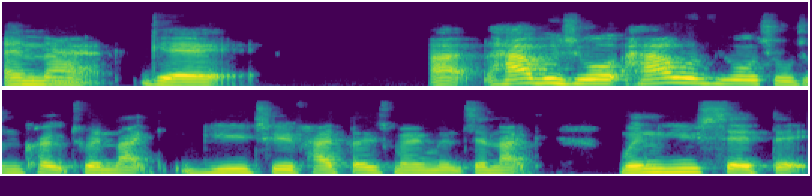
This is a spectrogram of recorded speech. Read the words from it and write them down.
And like, yeah. Uh, how was your how have your children coped when like you two have had those moments and like when you said that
